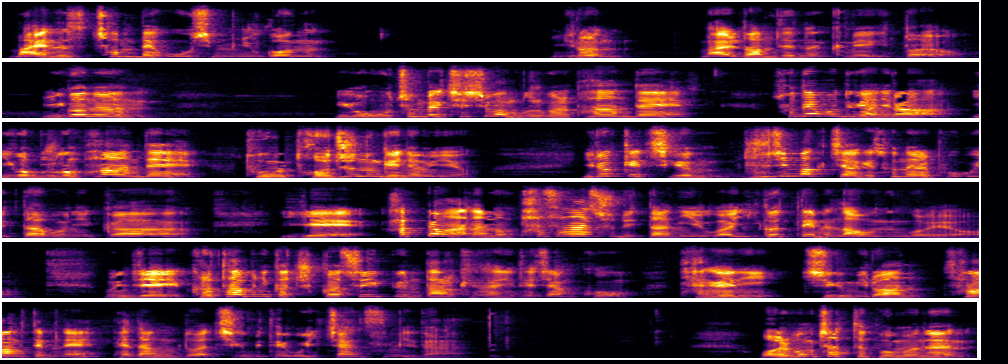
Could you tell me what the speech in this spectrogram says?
마이너스 1,156원은 이런 말도 안 되는 금액이 떠요. 이거는 이거 5,170원 물건을 파는데 손해보는 게 아니라 이거 물건 파는데 돈을 더 주는 개념이에요. 이렇게 지금 무지막지하게 손해를 보고 있다 보니까 이게 합병 안 하면 파산할 수도 있다는 이유가 이것 때문에 나오는 거예요. 이제 그렇다 보니까 주가 수익비는 따로 계산이 되지 않고 당연히 지금 이러한 상황 때문에 배당금도 지급이 되고 있지 않습니다. 월봉 차트 보면은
